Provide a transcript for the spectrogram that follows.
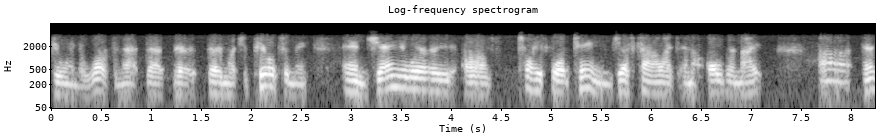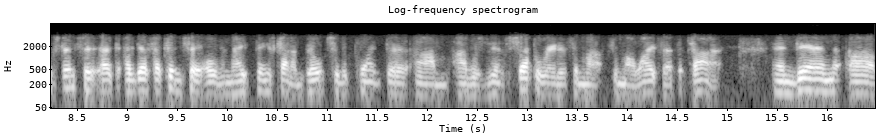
doing the work. And that, that very, very much appealed to me. And January of 2014, just kind of like in an overnight uh, instance, I, I guess I couldn't say overnight, things kind of built to the point that um, I was then separated from my, from my wife at the time. And then, uh,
